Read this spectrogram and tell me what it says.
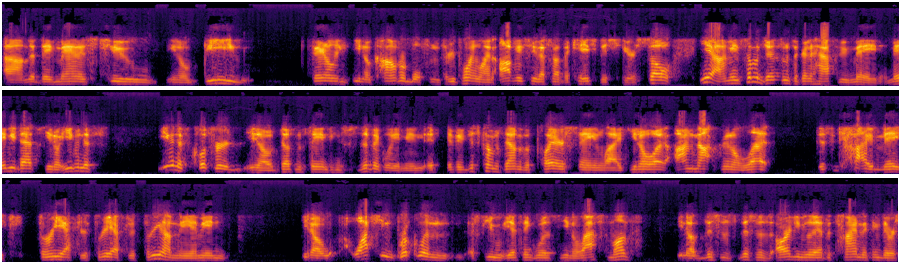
Um, that they've managed to, you know, be fairly, you know, comparable from the three point line. Obviously, that's not the case this year. So, yeah, I mean, some adjustments are going to have to be made. Maybe that's, you know, even if even if Clifford, you know, doesn't say anything specifically. I mean, if, if it just comes down to the players saying like, you know what, I'm not going to let this guy make three after three after three on me. I mean, you know, watching Brooklyn a few, I think was, you know, last month. You know, this is this is arguably at the time I think they were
